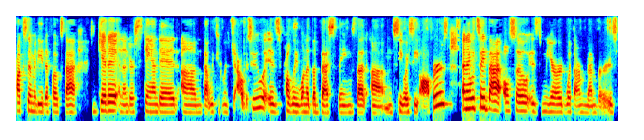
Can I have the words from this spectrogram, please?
proximity to folks that get it and understand it, um, that we could reach out to is probably one of the best things that um, CYC offers. And I would say that also is mirrored with our members,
